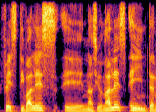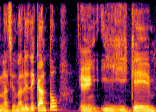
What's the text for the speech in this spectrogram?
festivales eh, nacionales e internacionales de canto y, y que,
